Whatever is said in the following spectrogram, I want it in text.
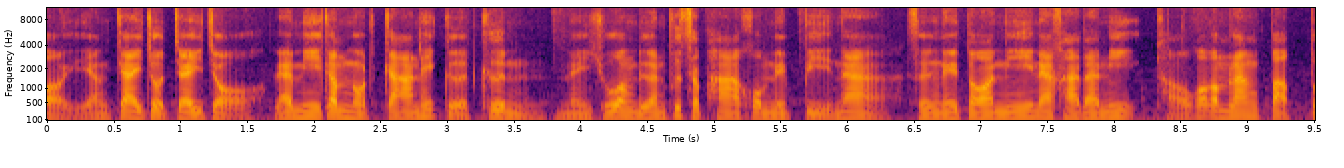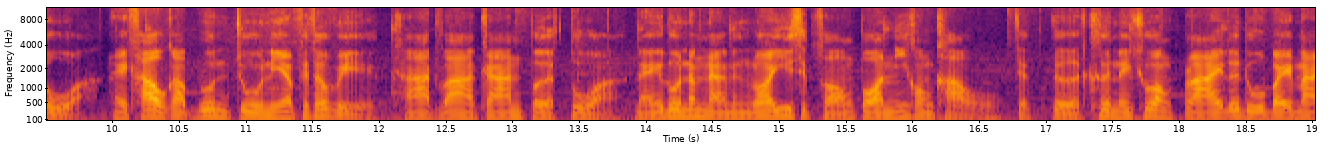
อยอย่างใจจดใจจ่อ และมีกำหนดการให้เกิดขึ้นในช่วงเดือนพฤษภาคมในปีหน้า ซึ่งในตอนนี้นาคาตานิเขาก็กำลังปรับตัว ให้เข้ากับรุ่นจูเนียร์ฟิเทเวทคาดว่าการเปิดตัวในรุ่นน้ำหนัก 122 ปอนด์นี้ของเขา จะเกิดขึ้นในช่วงปลายฤดูใบไม้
